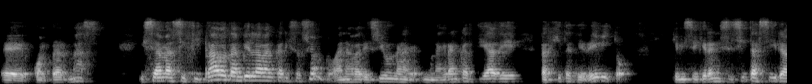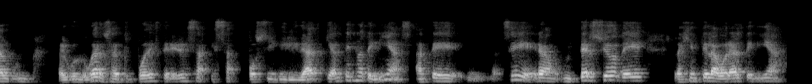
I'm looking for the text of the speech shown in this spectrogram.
eh, comprar más. Y se ha masificado también la bancarización, pues han aparecido una, una gran cantidad de tarjetas de débito que ni siquiera necesitas ir a algún, lugar. O sea, tú puedes tener esa, posibilidad que antes no tenías. Antes, no sé, era un tercio de la gente laboral tenía,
